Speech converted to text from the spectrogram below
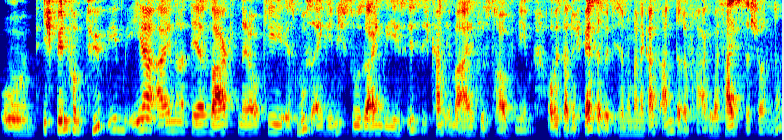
Und ich bin vom Typ eben eher einer, der sagt, na okay, es muss eigentlich nicht so sein, wie es ist. Ich kann immer Einfluss drauf nehmen. Ob es dadurch besser wird, ist ja nochmal eine ganz andere Frage. Was heißt das schon? Ne?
